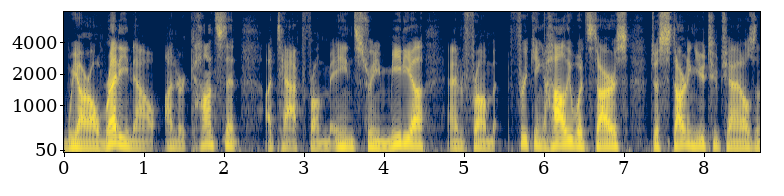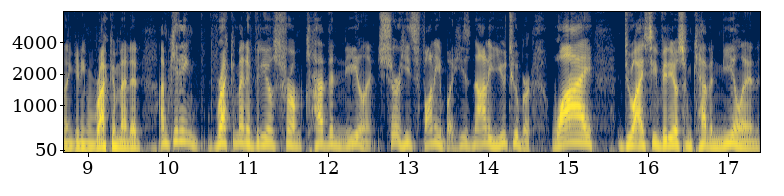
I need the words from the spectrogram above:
we are already now under constant attack from mainstream media and from freaking Hollywood stars just starting YouTube channels and then getting recommended. I'm getting recommended videos from Kevin Nealon. Sure, he's funny, but he's not a YouTuber. Why do I see videos from Kevin Nealon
